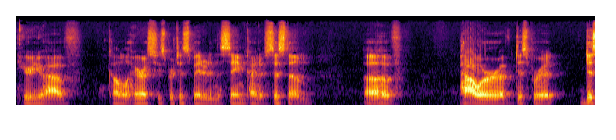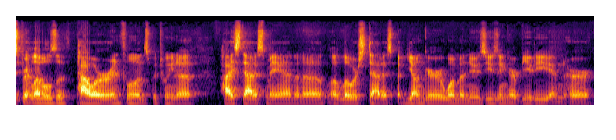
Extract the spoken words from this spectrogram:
here you have Kamala Harris, who's participated in the same kind of system of power, of disparate disparate levels of power or influence between a high status man and a, a lower status but younger woman who's using her beauty and her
